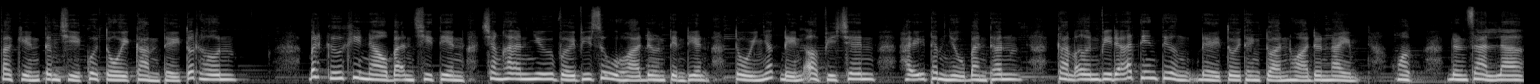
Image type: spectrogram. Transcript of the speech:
và khiến tâm trí của tôi cảm thấy tốt hơn. Bất cứ khi nào bạn chi tiền, chẳng hạn như với ví dụ hóa đơn tiền điện tôi nhắc đến ở phía trên, hãy thầm nhủ bản thân. Cảm ơn vì đã tin tưởng để tôi thanh toán hóa đơn này. Hoặc đơn giản là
